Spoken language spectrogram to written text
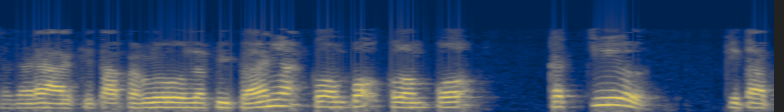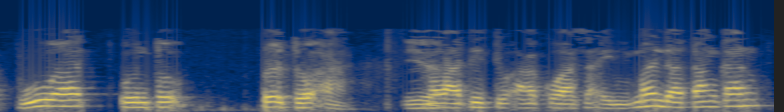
Saudara, kita perlu lebih banyak kelompok-kelompok kecil kita buat untuk berdoa. Yeah. Melatih doa kuasa ini. Mendatangkan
